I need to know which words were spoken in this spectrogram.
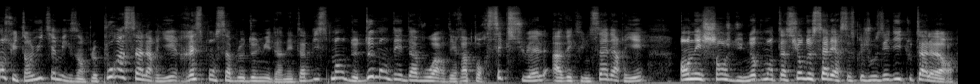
Ensuite, en huitième exemple, pour un salarié responsable de nuit d'un établissement, de demander d'avoir des rapports sexuels avec une salariée en échange d'une augmentation de salaire. C'est ce que je vous ai dit tout à l'heure.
